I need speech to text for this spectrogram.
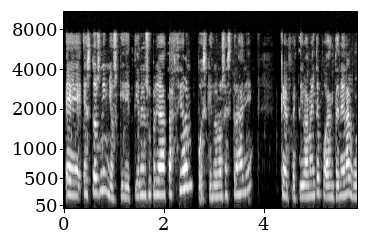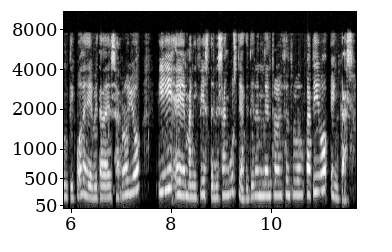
eh, estos niños que tienen superadaptación, pues que no nos extrañe que efectivamente puedan tener algún tipo de beta de desarrollo y manifiesten esa angustia que tienen dentro del centro educativo en casa.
